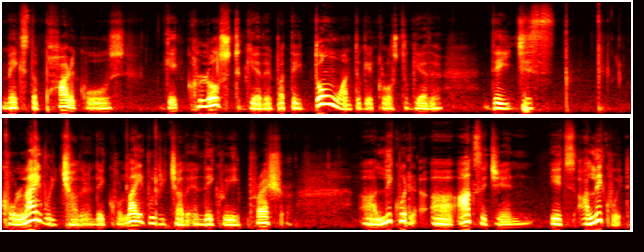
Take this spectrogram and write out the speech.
makes the particles get close together, but they don't want to get close together. They just collide with each other and they collide with each other and they create pressure. Uh, liquid uh, oxygen, it's a liquid,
